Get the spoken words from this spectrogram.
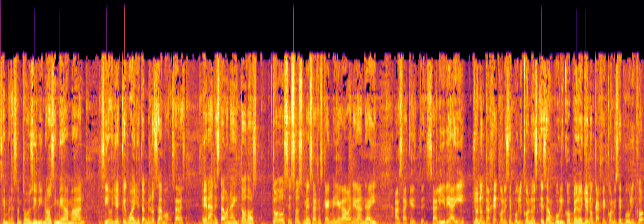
si en verdad son todos divinos y me aman. Sí, oye, qué guay, yo también los amo, ¿sabes? Eran, estaban ahí todos. Todos esos mensajes que ahí me llegaban eran de ahí. Hasta que salí de ahí, yo no encajé con ese público. No es que sea un público, pero yo no encajé con ese público.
